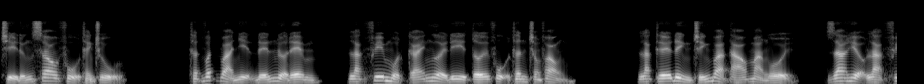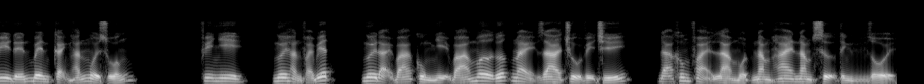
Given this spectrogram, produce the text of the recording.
chỉ đứng sau phủ thành chủ. Thật vất vả nhịn đến nửa đêm, Lạc Phi một cái người đi tới phụ thân trong phòng. Lạc Thế Đình chính và táo mà ngồi, ra hiệu Lạc Phi đến bên cạnh hắn ngồi xuống. Phi Nhi, ngươi hẳn phải biết, ngươi đại bá cùng nhị bá mơ ước này ra chủ vị trí, đã không phải là một năm hai năm sự tình rồi.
